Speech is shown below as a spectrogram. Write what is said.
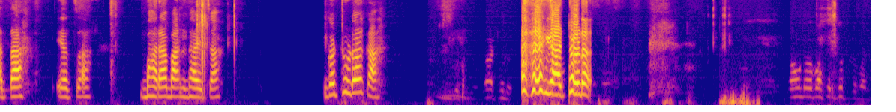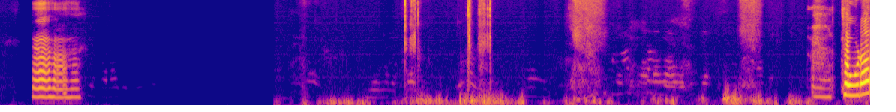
आता याचा भारा बांधायचा. गठुड का? गाठोड. हा हा हा. केवढं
